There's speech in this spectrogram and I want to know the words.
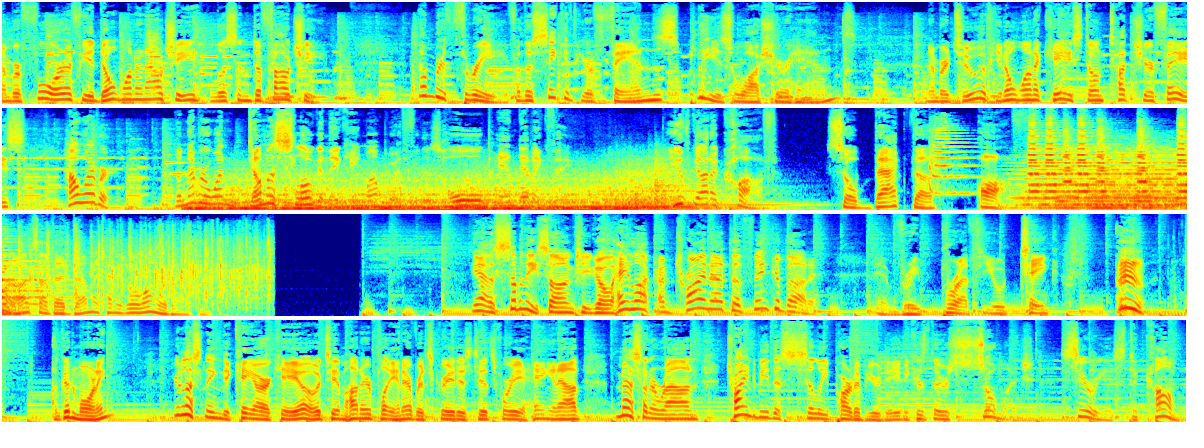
Number four, if you don't want an ouchie, listen to Fauci. Number three, for the sake of your fans, please wash your hands. Number two, if you don't want a case, don't touch your face. However, the number one dumbest slogan they came up with for this whole pandemic thing you've got a cough, so back the off. No, that's not that dumb. I kind of go along with that. Yeah, some of these songs you go, hey, look, I'm trying not to think about it. Every breath you take. uh, good morning. You're listening to KRKO. Tim Hunter playing Everett's greatest hits for you, hanging out, messing around, trying to be the silly part of your day because there's so much serious to come.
